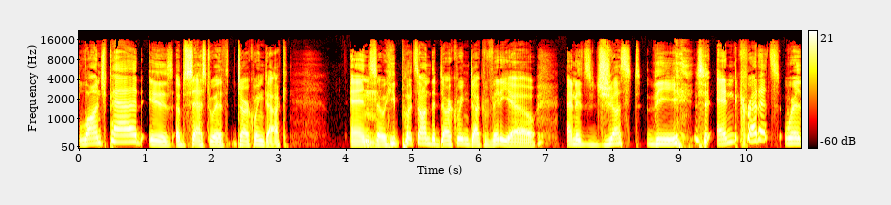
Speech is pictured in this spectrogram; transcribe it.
launchpad is obsessed with darkwing duck and Hmm. so he puts on the darkwing duck video and it's just the end credits where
